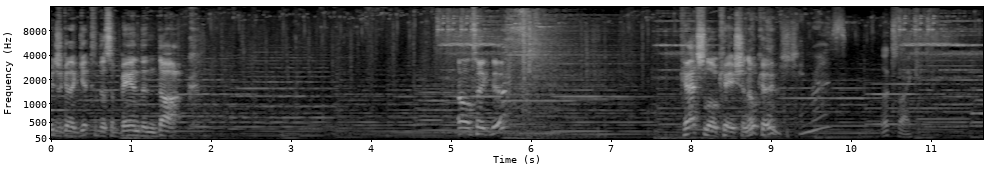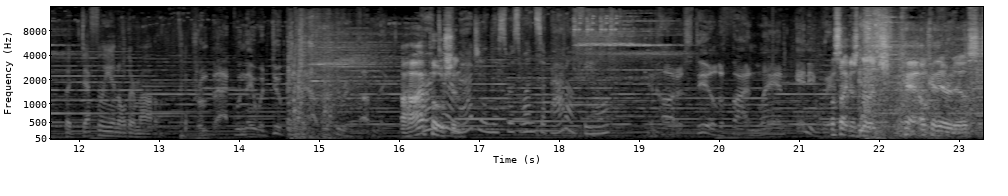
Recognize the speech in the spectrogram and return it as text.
We're just gotta get to this abandoned dock. I'll take that. Cache location, okay. Shinra's? Looks like. But definitely an older model. From back when they were duking it out with the Republic. A high Hard potion. to imagine this was once a battlefield. And harder still to find land anywhere. Looks like there's another ch- cat. Okay, there it is.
